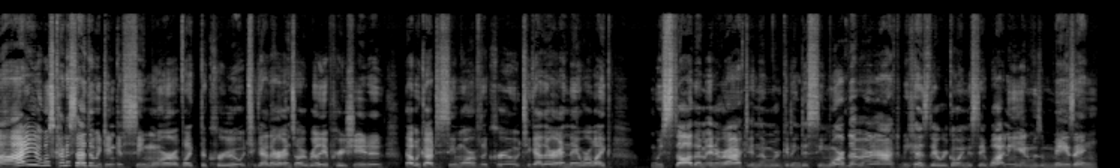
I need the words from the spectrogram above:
I was kind of sad that we didn't get to see more of like the crew together and so I really appreciated that we got to see more of the crew together and they were like we saw them interact and then we're getting to see more of them interact because they were going to save Watney and it was amazing.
